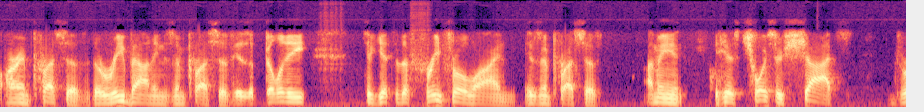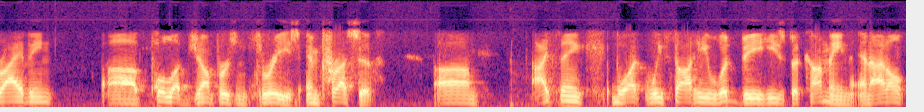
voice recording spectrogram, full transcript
are impressive. The rebounding is impressive. His ability to get to the free throw line is impressive. I mean, his choice of shots, driving, uh, pull up jumpers and threes, impressive. Um, I think what we thought he would be, he's becoming, and I don't.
